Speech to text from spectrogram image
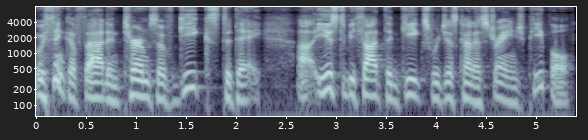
We think of that in terms of geeks today. Uh, it used to be thought that geeks were just kind of strange people,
